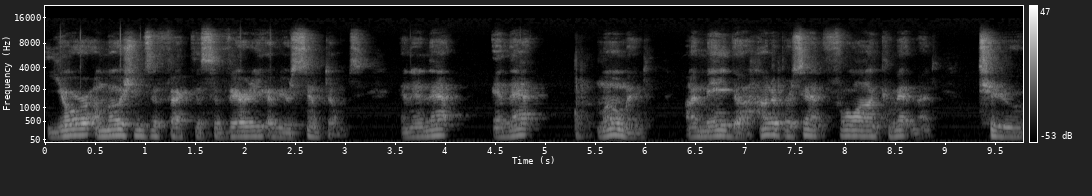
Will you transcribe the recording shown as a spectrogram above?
Your emotions affect the severity of your symptoms. And in that in that moment, I made the 100% full-on commitment to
